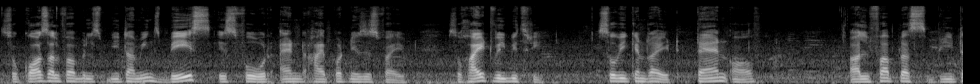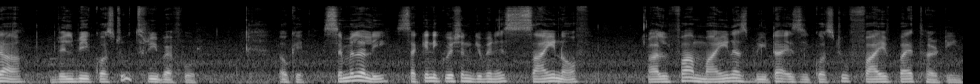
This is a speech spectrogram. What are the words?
So cos alpha plus beta means base is 4 and hypotenuse is 5 so height will be 3 so we can write tan of alpha plus beta will be equals to 3 by 4 okay similarly second equation given is sine of alpha minus beta is equals to 5 by 13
